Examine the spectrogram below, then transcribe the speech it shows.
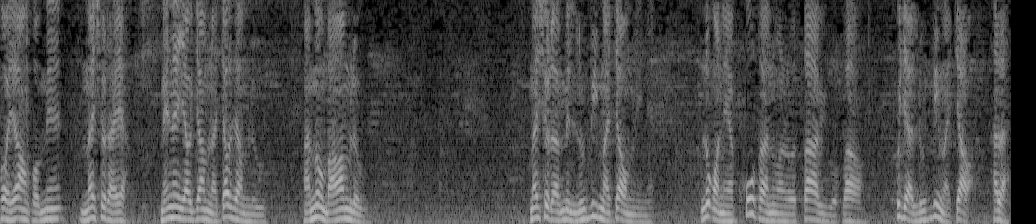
ခေါ်ခေါ်ရအောင်ခေါ်မင်းမတ်ရွှတ်ထားရမင်းလည်းယောက်ျားမလားကြောက်စရာမလိုဘူးငါမင်းကိုဘာမှမလုပ်ဘူးမတ်ရွှတ်တာမင်းလူတိမှကြောက်မနေနဲ့နှုတ်ကောင်တွေကခိုးဆန်တော့တော့စားပြီပေါ့ဘာအောင်ခုကြလူတိမှကြောက်ဟဟလား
